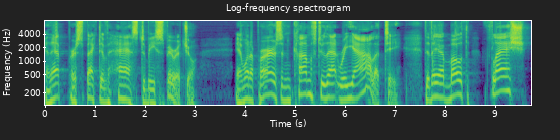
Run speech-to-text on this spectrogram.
And that perspective has to be spiritual. And when a person comes to that reality that they are both flesh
